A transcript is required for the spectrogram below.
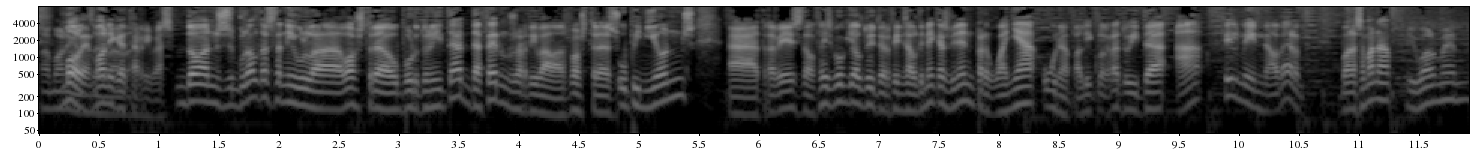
Mònica Molt bé, Mònica. Terribas. Doncs vosaltres teniu la vostra oportunitat de fer-nos arribar les vostres opinions a través del Facebook i el Twitter fins al dimecres vinent per guanyar una pel·lícula gratuïta a Filmin. Albert, bona setmana. Igualment.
